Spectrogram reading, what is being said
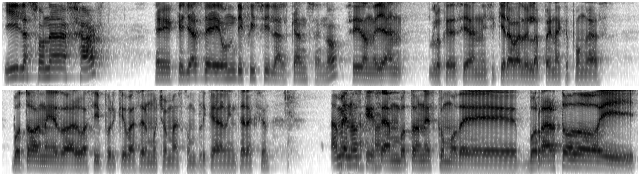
y la zona hard. Eh, que ya es de un difícil alcance, ¿no? Sí, donde ya lo que decía, ni siquiera vale la pena que pongas botones o algo así porque va a ser mucho más complicada la interacción. A menos que sean botones como de borrar todo y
